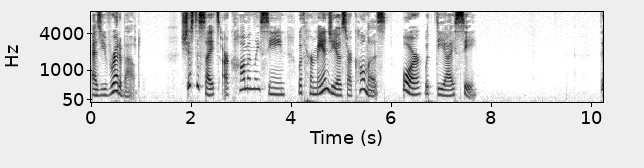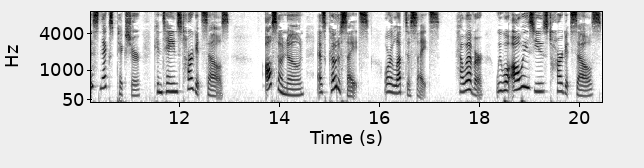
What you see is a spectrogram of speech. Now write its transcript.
as you've read about. Schistocytes are commonly seen with hemangiosarcomas or with DIC. This next picture contains target cells, also known as codocytes or leptocytes. However, we will always use target cells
